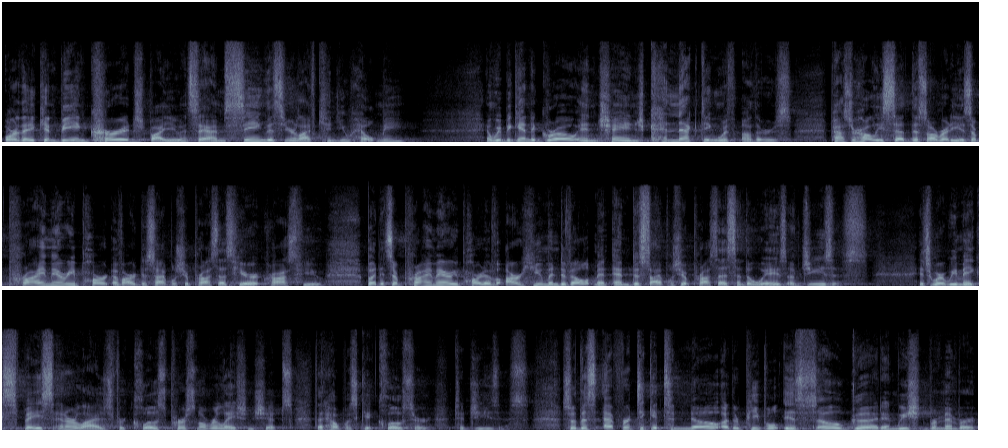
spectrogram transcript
Or they can be encouraged by you and say, I'm seeing this in your life. Can you help me? And we begin to grow and change, connecting with others. Pastor Holly said this already is a primary part of our discipleship process here at Crossview, but it's a primary part of our human development and discipleship process in the ways of Jesus. It's where we make space in our lives for close personal relationships that help us get closer to Jesus. So, this effort to get to know other people is so good, and we should remember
